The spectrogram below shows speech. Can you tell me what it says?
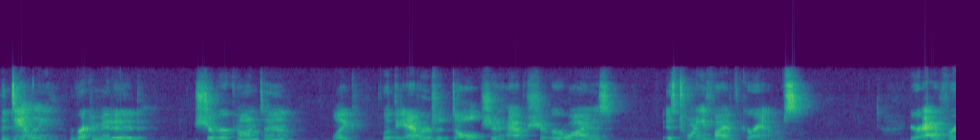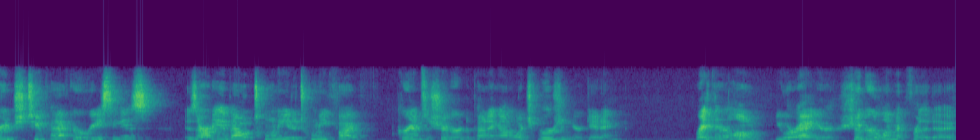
The daily recommended sugar content, like what the average adult should have sugar-wise, is 25 grams. Your average two-pack of Reese's is already about 20 to 25 grams of sugar depending on which version you're getting. Right there alone, you are at your sugar limit for the day.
